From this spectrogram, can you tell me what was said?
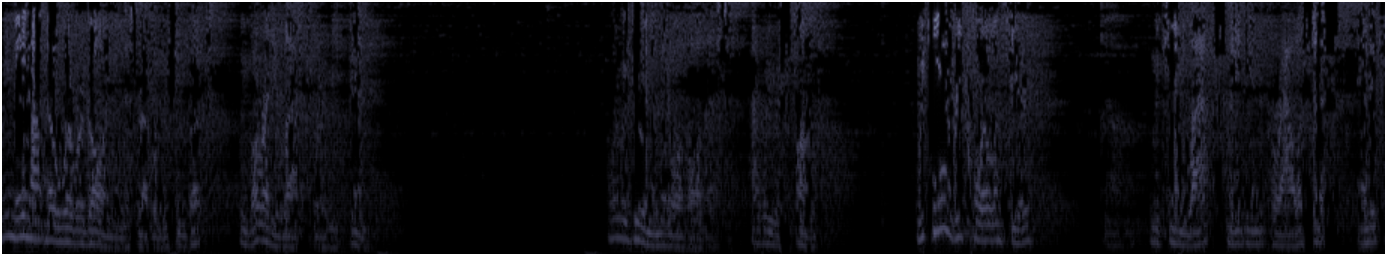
We may not know where we're going in this revolution, but we've already left where we've been. What do we do in the middle of all this? How do we respond? We can recoil in fear. We can lack maybe paralysis, and it's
